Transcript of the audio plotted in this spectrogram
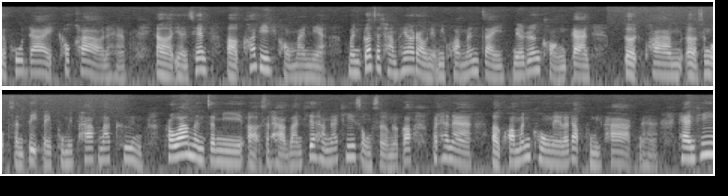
จะพูดได้คร่าวๆนะคะอออย่างเช่นข้อดีของมันเนี่ยมันก็จะทำให้เราเนี่ยมีความมั่นใจในเรื่องของการเกิดความสงบสันติในภูมิภาคมากขึ้น เพราะว่ามันจะมีสถาบันที่จะทำหน้าที่ส่งเสริม แล้วก็พัฒนา ความมั่นคงในระดับภูมิภาคนะคะแทนที่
